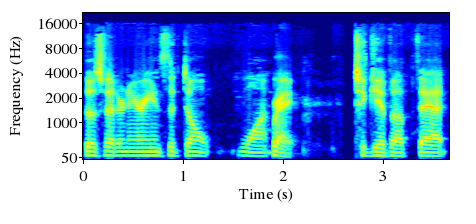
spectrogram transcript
those veterinarians that don't want right. to give up that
